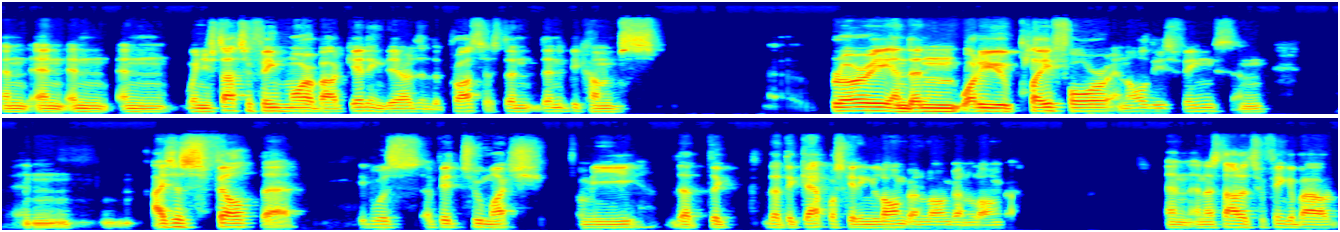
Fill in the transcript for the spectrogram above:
and and and and when you start to think more about getting there than the process then then it becomes uh, blurry and then what do you play for and all these things and and i just felt that it was a bit too much for me that the that the gap was getting longer and longer and longer and and i started to think about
